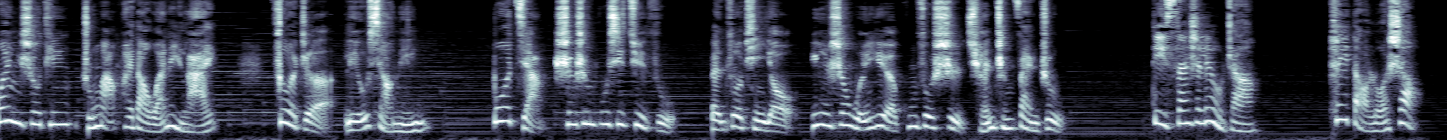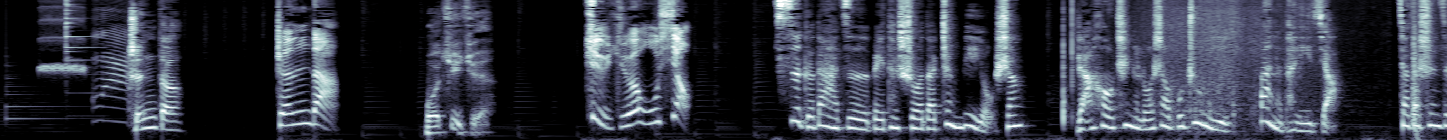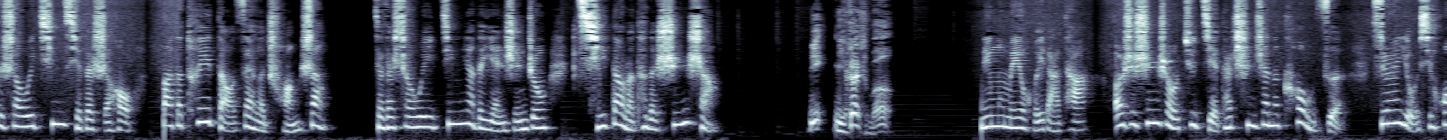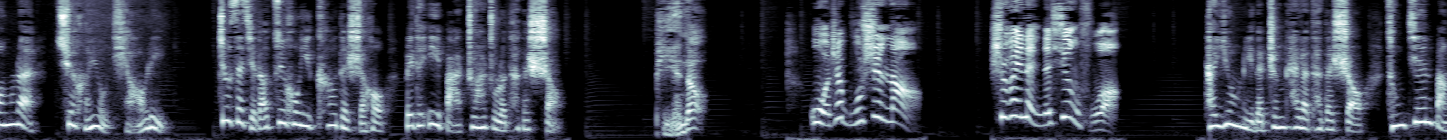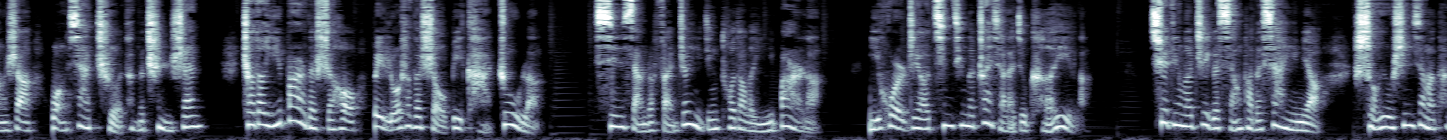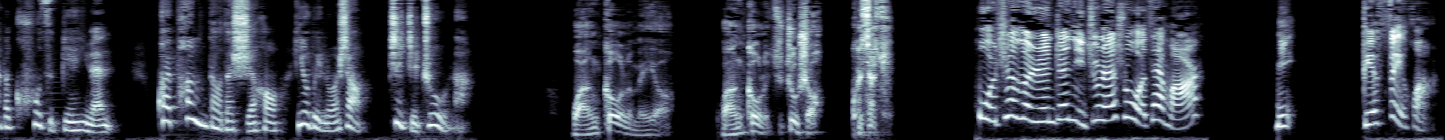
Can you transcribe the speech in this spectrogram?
欢迎收听《竹马快到碗里来》，作者刘晓宁，播讲生生不息剧组。本作品由韵声文乐工作室全程赞助。第三十六章，推倒罗少。真的？真的。我拒绝。拒绝无效。四个大字被他说的振臂有声，然后趁着罗少不注意，绊了他一脚。在他身子稍微倾斜的时候，把他推倒在了床上，在他稍微惊讶的眼神中，骑到了他的身上。你你干什么？柠檬没有回答他，而是伸手去解他衬衫的扣子，虽然有些慌乱，却很有条理。就在解到最后一颗的时候，被他一把抓住了他的手。别闹！我这不是闹，是为了你的幸福。他用力的挣开了他的手，从肩膀上往下扯他的衬衫，扯到一半的时候，被罗少的手臂卡住了。心想着，反正已经拖到了一半了，一会儿只要轻轻的拽下来就可以了。确定了这个想法的下一秒，手又伸向了他的裤子边缘，快碰到的时候，又被罗少制止住了。玩够了没有？玩够了就住手，快下去！我这么认真，你居然说我在玩？你。别废话！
